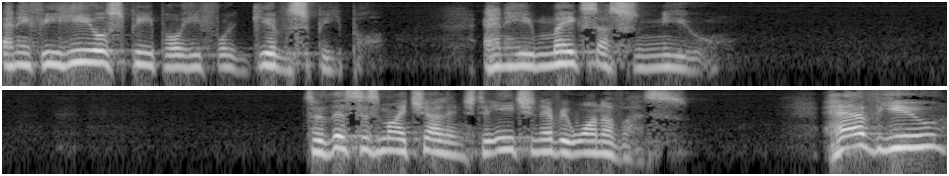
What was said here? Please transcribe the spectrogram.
And if He heals people, He forgives people. And He makes us new. So, this is my challenge to each and every one of us. Have you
